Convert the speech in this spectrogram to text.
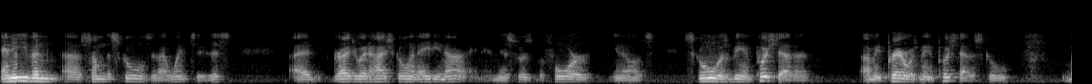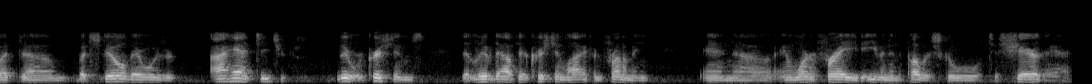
and even uh, some of the schools that I went to. This I graduated high school in '89, and this was before you know school was being pushed out of. I mean, prayer was being pushed out of school, but um, but still there was. I had teachers that were Christians that lived out their Christian life in front of me, and uh, and weren't afraid even in the public school to share that,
